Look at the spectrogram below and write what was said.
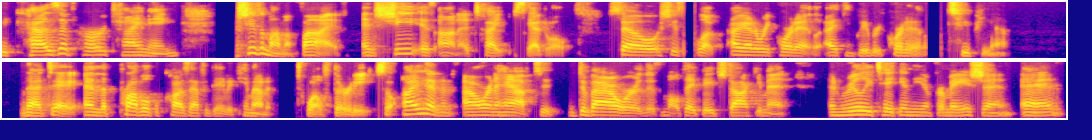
because of her timing, she's a mom of five and she is on a tight schedule. So she's like, look, I got to record it. I think we recorded at 2 p.m. that day. And the probable cause affidavit came out at 1230. So I had an hour and a half to devour this multi-page document and really take in the information. And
